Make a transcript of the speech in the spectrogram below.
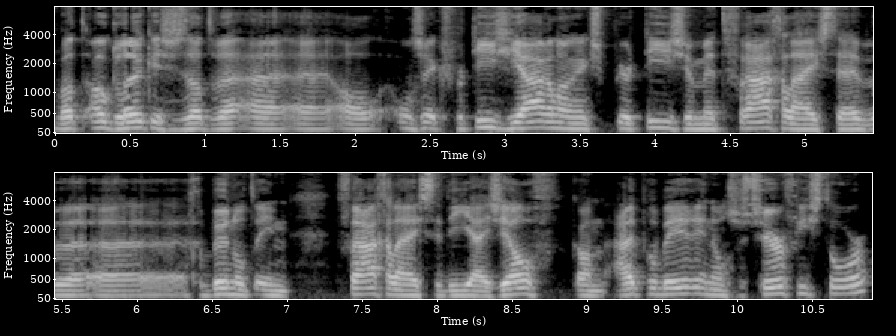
Wat ook leuk is, is dat we uh, al onze expertise, jarenlang expertise met vragenlijsten hebben uh, gebundeld in vragenlijsten die jij zelf kan uitproberen in onze Survey Store.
